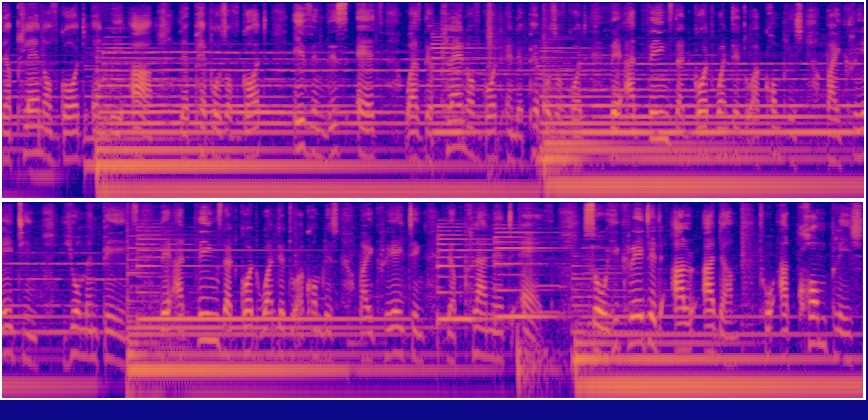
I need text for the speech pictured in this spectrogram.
the plan of god and we are the purpose of god even this earth was the plan of God and the purpose of God. There are things that God wanted to accomplish by creating human beings. There are things that God wanted to accomplish by creating the planet Earth. So He created Adam to accomplish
